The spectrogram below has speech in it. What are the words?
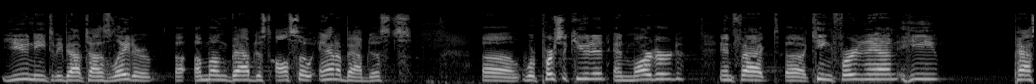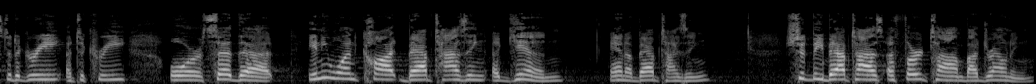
you need to be baptized later. Uh, among Baptists, also Anabaptists, uh, were persecuted and martyred. In fact, uh, King Ferdinand, he passed a decree, a decree, or said that anyone caught baptizing again, and a baptizing, should be baptized a third time by drowning.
